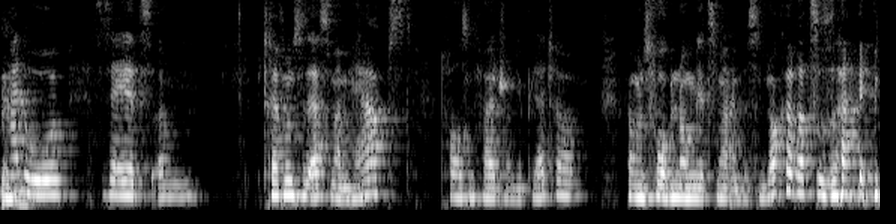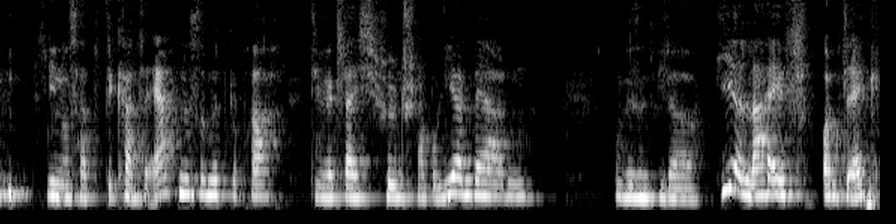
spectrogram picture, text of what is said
Hallo, es ist ja jetzt, ähm, wir treffen uns das erste Mal im Herbst. Draußen fallen schon die Blätter. Wir haben uns vorgenommen, jetzt mal ein bisschen lockerer zu sein. Linus hat pikante Erdnüsse mitgebracht, die wir gleich schön schnabulieren werden. Und wir sind wieder hier live on deck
